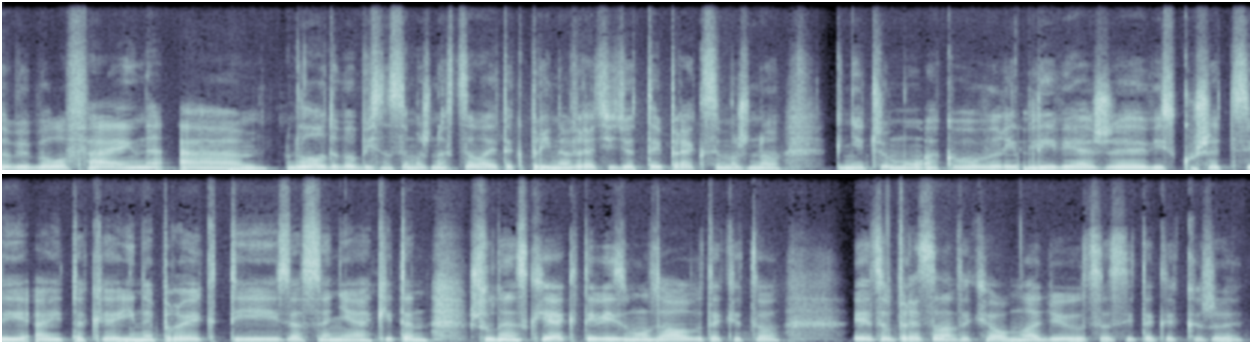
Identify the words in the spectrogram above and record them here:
to by bolo fajn a dlhodobo by som sa možno chcela aj tak prinovrátiť od tej praxe možno k niečomu, ako hovorí Lívia, že vyskúšať si aj také iné projekty, zase nejaký ten študentský aktivizmus alebo takéto, je to predsa len také omladujúce si tak akože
